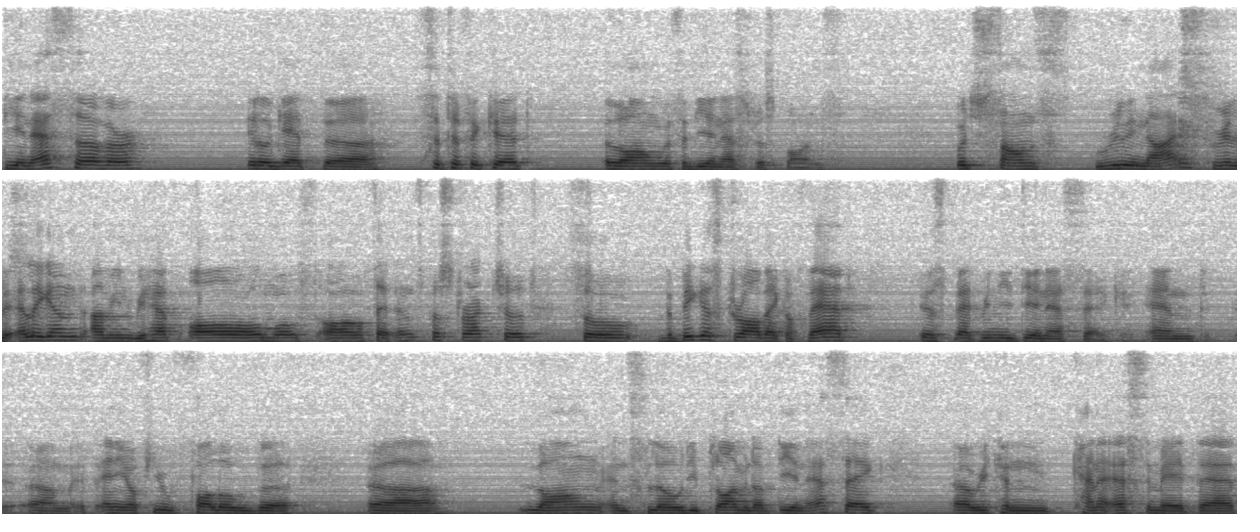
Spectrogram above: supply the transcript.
DNS server, it'll get the certificate along with the DNS response, which sounds really nice, really elegant. I mean, we have almost all of that infrastructure. So the biggest drawback of that is that we need DNSSEC. And um, if any of you follow the uh, long and slow deployment of DNSSEC, uh, we can kind of estimate that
